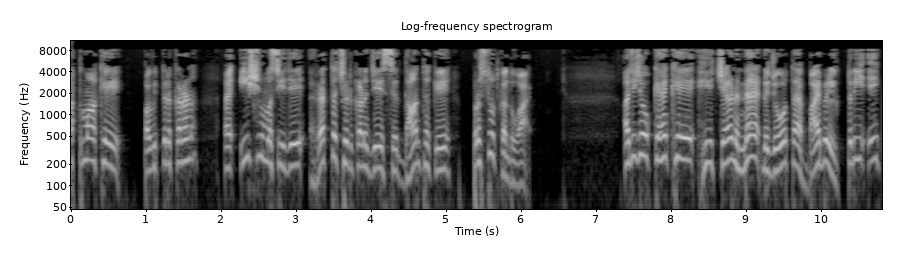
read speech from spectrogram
आत्मा खे पवित्र करण ऐं ईशू मसीह जे रतु छिड़कण जे सिद्धांत खे प्रस्तुत कंदो आहे अॼु जो कंहिंखे हीउ चयण न डि॒जो त बाइबिल्रिएक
